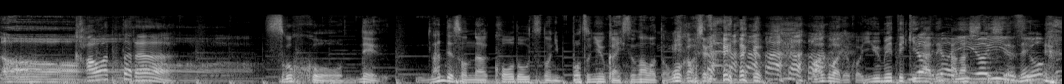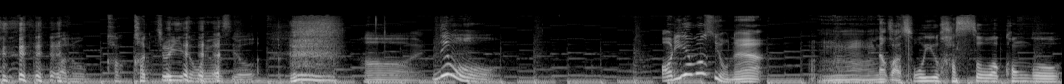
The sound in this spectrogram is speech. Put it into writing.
あ変わったらすごくこうねなんでそんなコードを打つのに没入感必要なのと思うかもしれない。んだけどあくまでこう夢的なね話としてはねですよ。あのかかっちょいいと思いますよ。はい。でもありえますよね。うんなんかそういう発想は今後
